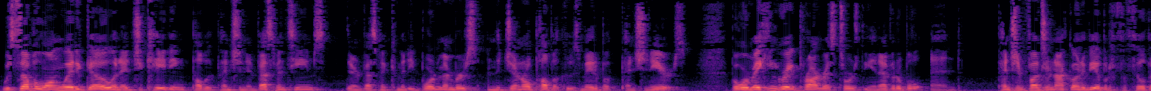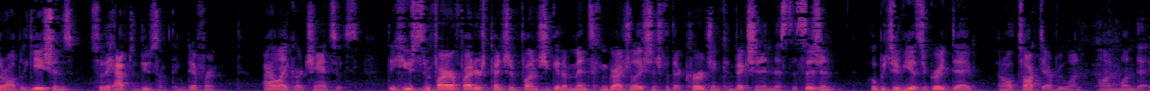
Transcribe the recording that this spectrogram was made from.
We still have a long way to go in educating public pension investment teams, their investment committee board members, and the general public who's made up of pensioners. But we're making great progress towards the inevitable end. Pension funds are not going to be able to fulfill their obligations, so they have to do something different. I like our chances. The Houston Firefighters Pension Fund should get immense congratulations for their courage and conviction in this decision. Hope each of you has a great day, and I'll talk to everyone on Monday.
